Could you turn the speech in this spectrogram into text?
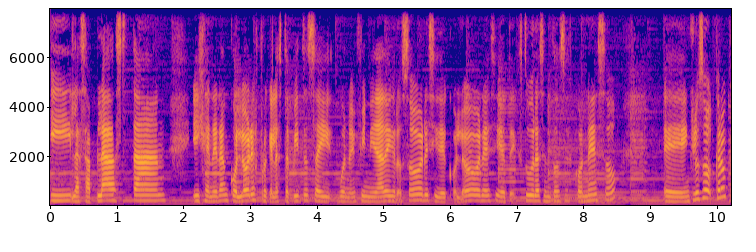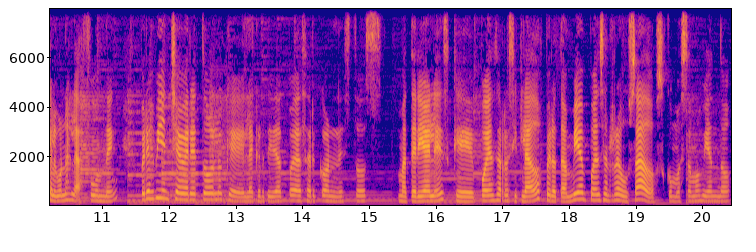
Y las aplastan y generan colores porque las tapitas hay, bueno, infinidad de grosores y de colores y de texturas. Entonces con eso, eh, incluso creo que algunas las funden, pero es bien chévere todo lo que la creatividad puede hacer con estos materiales que pueden ser reciclados, pero también pueden ser reusados, como estamos viendo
